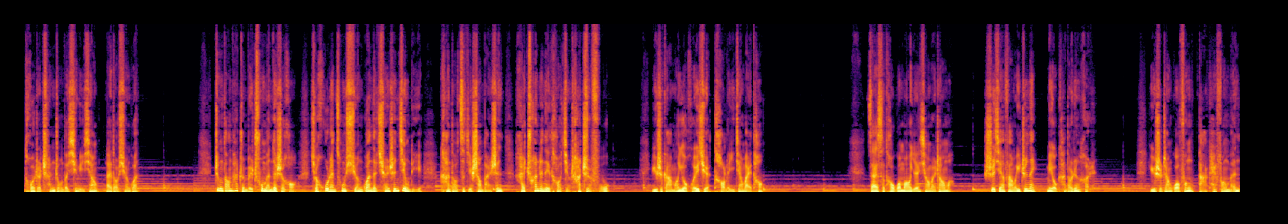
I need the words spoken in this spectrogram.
拖着沉重的行李箱来到玄关。正当他准备出门的时候，却忽然从玄关的全身镜里看到自己上半身还穿着那套警察制服。于是赶忙又回去套了一件外套。再次透过猫眼向外张望，视线范围之内没有看到任何人。于是张国峰打开房门，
